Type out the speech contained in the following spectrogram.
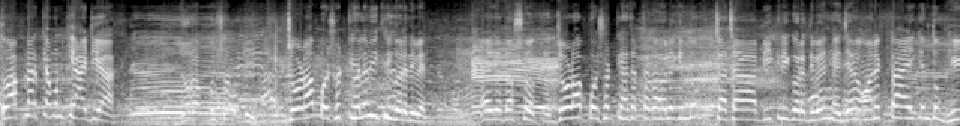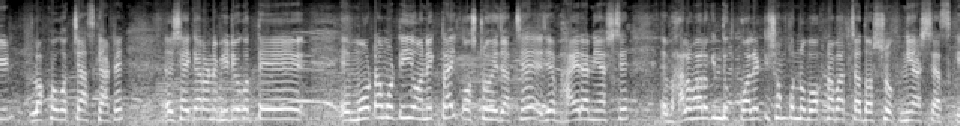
তো আপনার কেমন কি আইডিয়া জোড়া পঁয়ষট্টি। জোড়া পঁয়ষট্টি হলে বিক্রি করে দিবেন। এই যে দর্শক জোড়া পঁয়ষট্টি হাজার টাকা হলে কিন্তু চাচা বিক্রি করে দিবে এই যে অনেকটাই কিন্তু ভিড় লক্ষ্য করছে আজকে হাটে। সেই কারণে ভিডিও করতে মোটামুটি অনেকটাই কষ্ট হয়ে যাচ্ছে। এই যে ভাইরা নিয়ে আসছে। ভালো ভালো কিন্তু কোয়ালিটি সম্পূর্ণ বকনা বাচ্চা দর্শক নিয়ে আসছে আজকে।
